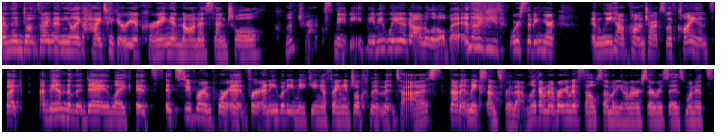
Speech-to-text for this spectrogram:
And then don't sign any like high ticket reoccurring and non essential contracts, maybe, maybe wait it out a little bit. And I mean, we're sitting here and we have contracts with clients but at the end of the day like it's it's super important for anybody making a financial commitment to us that it makes sense for them. Like i'm never going to sell somebody on our services when it's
